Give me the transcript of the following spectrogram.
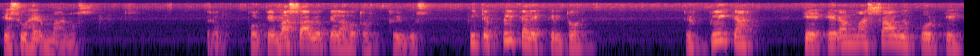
que sus hermanos. Pero ¿por qué más sabios que las otras tribus? Y te explica el escritor, te explica que eran más sabios porque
